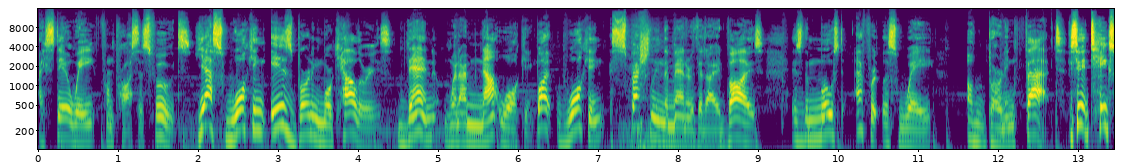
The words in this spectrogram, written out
I stay away from processed foods. Yes, walking is burning more calories than when I'm not walking, but walking, especially in the manner that I advise, is the most effortless way of burning fat. You see, it takes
